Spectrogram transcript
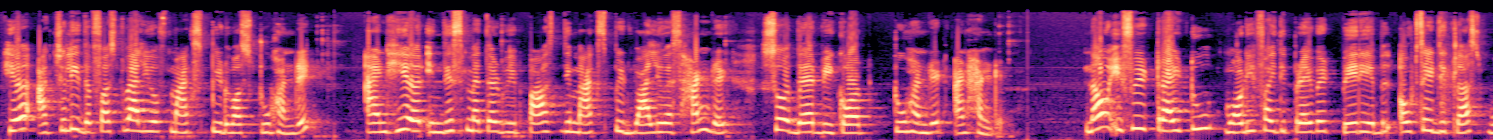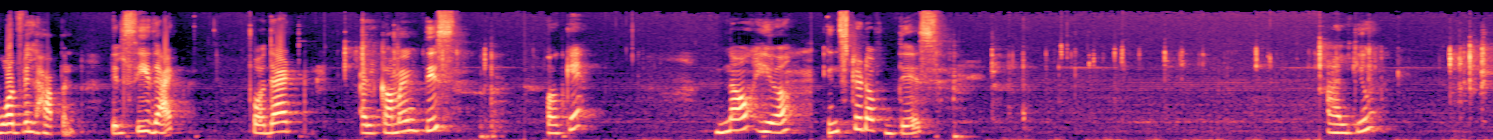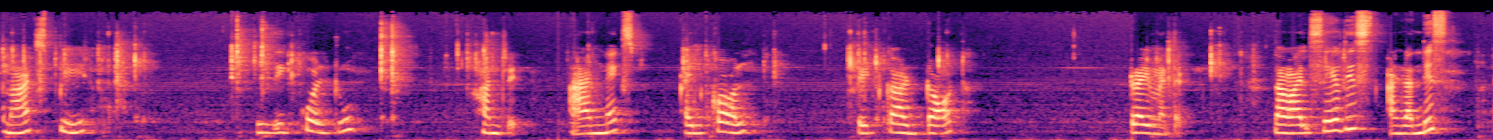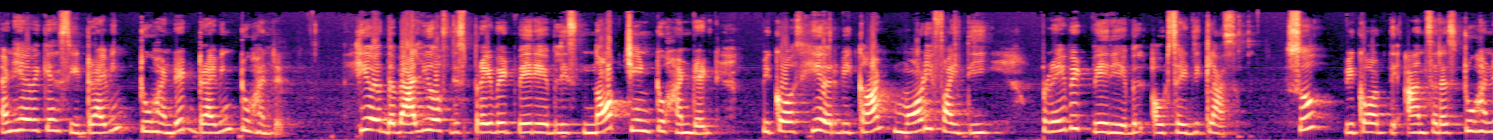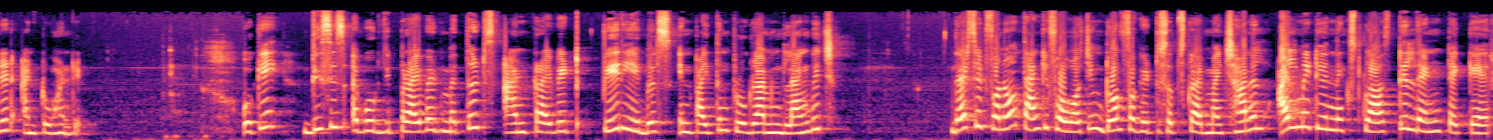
here actually the first value of max speed was 200 and here in this method we passed the max speed value as 100 so there we got 200 and 100 now if we try to modify the private variable outside the class what will happen? We'll see that. For that I'll comment this. Okay. Now here instead of this I'll give max speed is equal to 100 and next I'll call car dot drive method now I'll save this and run this and here we can see driving 200 driving 200 here the value of this private variable is not changed to 100 because here we can't modify the private variable outside the class. So we got the answer as 200 and 200. Okay, this is about the private methods and private variables in Python programming language. That's it for now. Thank you for watching. Don't forget to subscribe my channel. I'll meet you in next class. Till then, take care.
